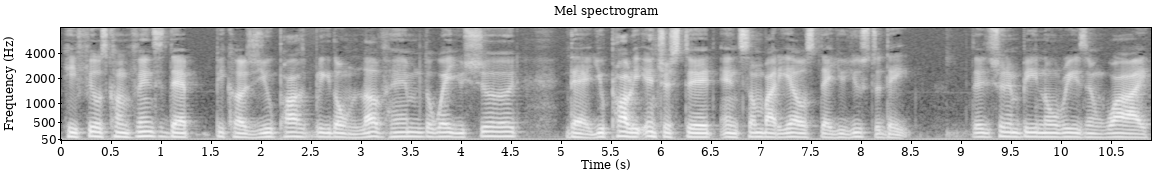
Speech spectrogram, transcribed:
he feels convinced that because you possibly don't love him the way you should, that you're probably interested in somebody else that you used to date. There shouldn't be no reason why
